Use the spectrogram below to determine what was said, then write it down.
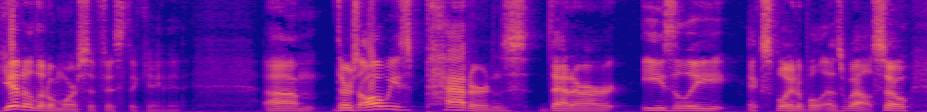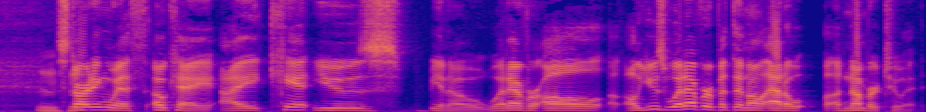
get a little more sophisticated, um, there's always patterns that are easily exploitable as well. So, starting with okay, I can't use you know whatever I'll I'll use whatever, but then I'll add a, a number to it.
